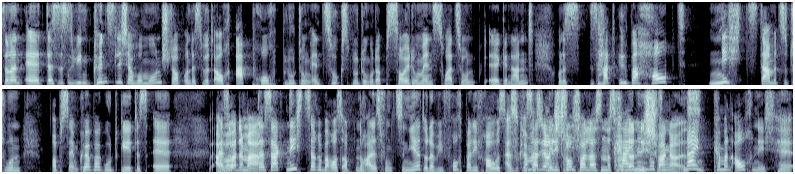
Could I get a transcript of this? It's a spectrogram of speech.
sondern äh, das ist wie ein künstlicher Hormonstopp und das wird auch Abbruchblutung, Entzugsblutung oder Pseudomenstruation äh, genannt. Und es, es hat überhaupt nichts damit zu tun, ob es deinem Körper gut geht. Das, äh, also, warte mal. das sagt nichts darüber aus, ob noch alles funktioniert oder wie fruchtbar die Frau ist. Also kann das man hat sich auch nicht drauf verlassen, dass man dann nicht Nutzen. schwanger ist. Nein, kann man auch nicht. Hä?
